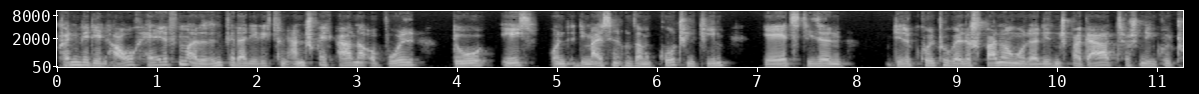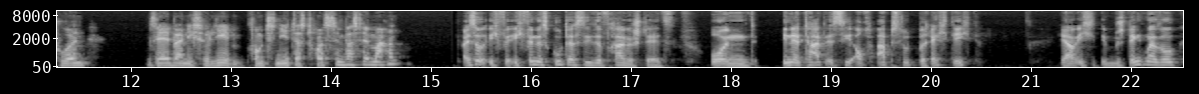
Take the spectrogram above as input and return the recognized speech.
Können wir denen auch helfen? Also sind wir da die richtigen Ansprechpartner, obwohl du, ich und die meisten in unserem Coaching-Team ja jetzt diesen, diese kulturelle Spannung oder diesen Spagat zwischen den Kulturen selber nicht so leben. Funktioniert das trotzdem, was wir machen? Also ich, ich finde es gut, dass du diese Frage stellst. Und in der Tat ist sie auch absolut berechtigt. Ja, ich, ich denke mal so,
